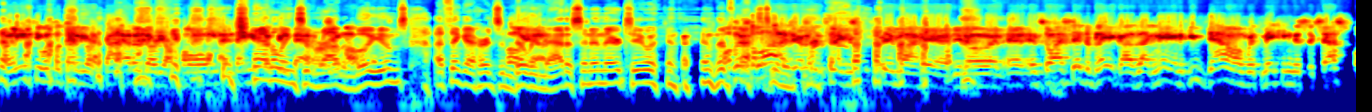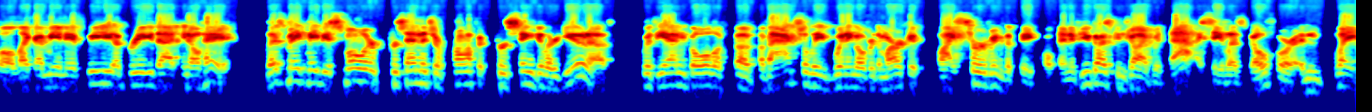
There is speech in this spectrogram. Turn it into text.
Unless you want to tell your child or your home. And Channeling some Robin you know? Williams. I think I heard some oh, Billy yeah. Madison in there too. In, in the well, there's a lot of different things in my head, you know. And, and, and so I said to Blake, I was like, man, if you down with making this successful, like, I mean, if we agree that, you know, hey, let's make maybe a smaller percentage of profit per singular unit with the end goal of, of, of, actually winning over the market by serving the people. And if you guys can jive with that, I say let's go for it. And Blake,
